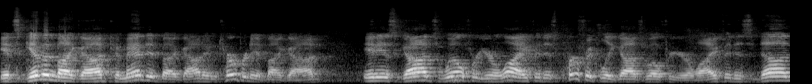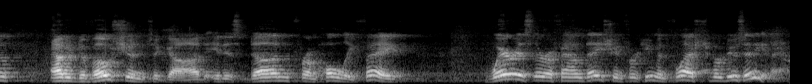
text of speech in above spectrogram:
It's given by God, commanded by God, interpreted by God. It is God's will for your life. It is perfectly God's will for your life. It is done out of devotion to God, it is done from holy faith. Where is there a foundation for human flesh to produce any of that?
